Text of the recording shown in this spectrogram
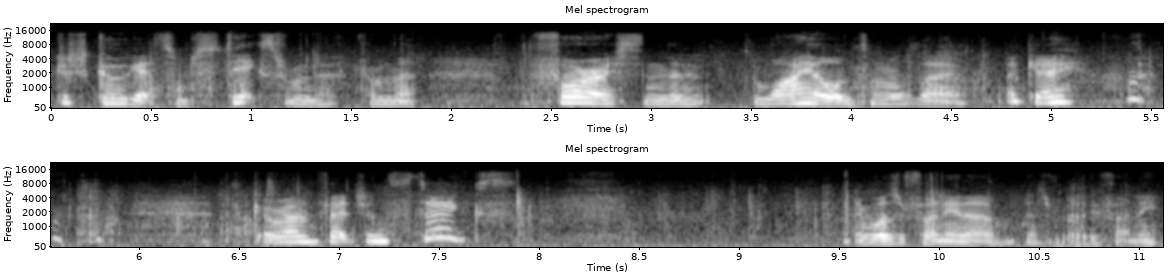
just go get some sticks from the from the, the forest and the wild. And I was like, okay, let's go around fetching sticks. It was funny though. It was really funny.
